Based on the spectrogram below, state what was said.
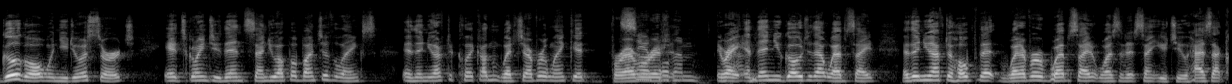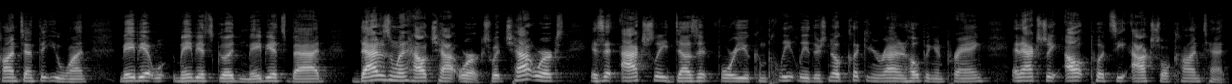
Google, when you do a search, it's going to then send you up a bunch of links, and then you have to click on whichever link it forever Sample them. right and then you go to that website and then you have to hope that whatever website it was that it sent you to has that content that you want. Maybe it maybe it's good maybe it's bad. That isn't what, how chat works. What chat works is it actually does it for you completely. There's no clicking around and hoping and praying. It actually outputs the actual content.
